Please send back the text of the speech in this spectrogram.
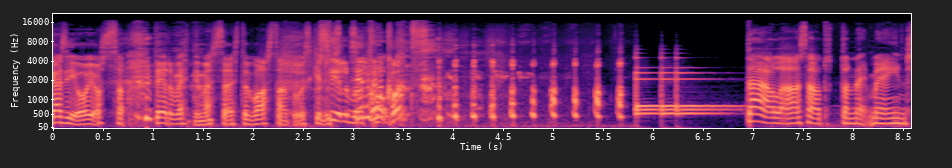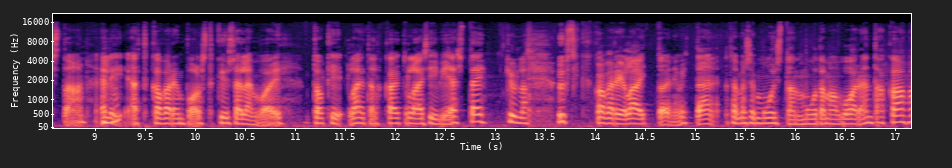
käsiojossa tervehtimässä ja sitten vastaan tulisikin Silver, Silver Cox. Tämä ollaan saatu tuonne meidän Instaan. Mm-hmm. Eli että kaverin puolesta kyselen voi toki laitella kaikenlaisia viestejä. Kyllä. Yksi kaveri laittoi nimittäin tämmöisen muiston muutaman vuoden takaa.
